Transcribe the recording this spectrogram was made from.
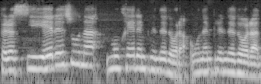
pero si eres una mujer emprendedora, una emprendedora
